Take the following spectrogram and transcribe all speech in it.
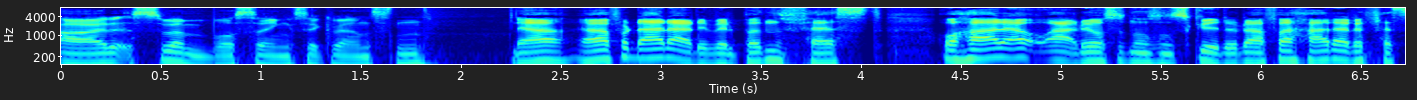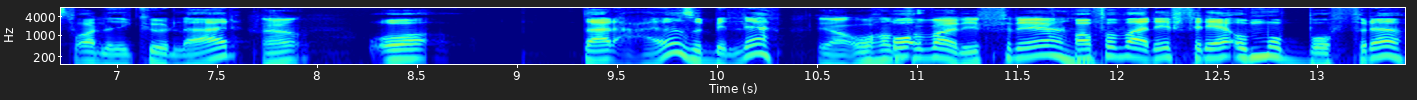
er svømmebassengsekvensen. Ja, ja, for der er de vel på en fest. Og her er, er det jo også noen som skurrer, der, for her er det fest for alle de kule her. Ja. Og der er jo også Billy. ja, og han Og- får være i fred. Han får være i fred, og mobbeofre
